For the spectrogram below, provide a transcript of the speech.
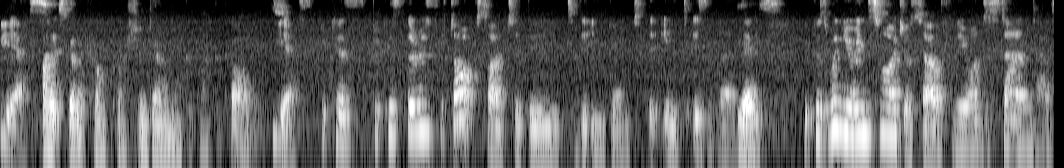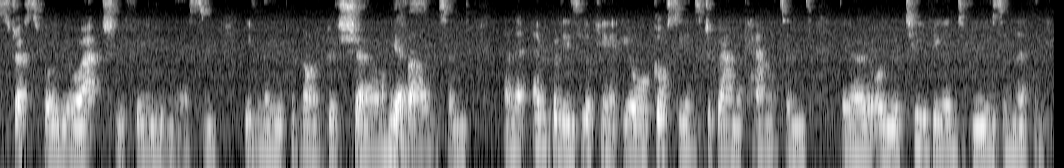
yes, and it's going to come crashing down like a pack of cards. yes, because because there is the dark side to the to the ego, to the id, isn't there? Yes. Because when you're inside yourself and you understand how stressful you're actually feeling this, and even though you're putting on a good show on the Yes. front, and and everybody's looking at your glossy Instagram account and you know or your TV interviews, and they're thinking,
